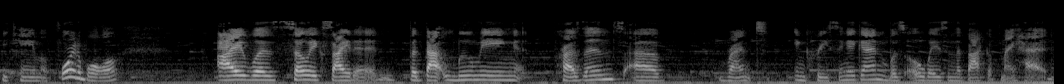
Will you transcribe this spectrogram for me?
became affordable, I was so excited. But that looming presence of rent increasing again was always in the back of my head.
